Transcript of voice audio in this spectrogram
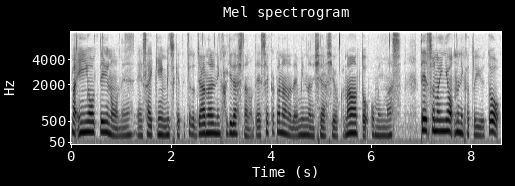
まあ、引用っていうのをね、え最近見つけてちょっとジャーナルに書き出したのでせっかくなのでみんなにシェアしようかなと思います。でその引用何かというと、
